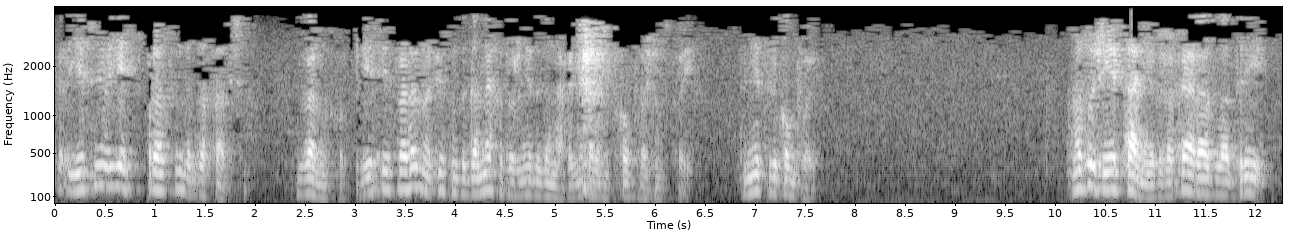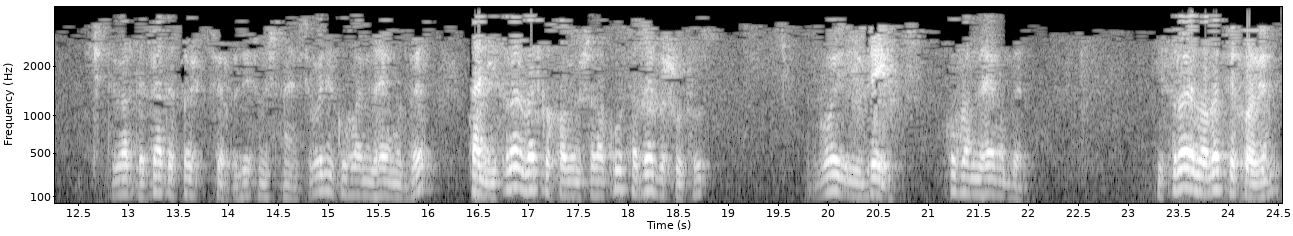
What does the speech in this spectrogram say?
что Если у него есть процентов достаточно. Важно сколько. Если есть процент, написано Даганеха, то уже не Даганеха. Не важно, сколько процентов твоих. Это не целиком твой. На случай есть Таня. Это какая? Раз, два, три, четвертая, пятая строчка сверху. Здесь мы начинаем. Сегодня Кухла Мидрея Мудбет. Таня. Исраиль Бет Куховим Шалаку Саде Бешутус. Гой еврей. Кухла Мидрея Мудбет. Исраиль Бет Куховим.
